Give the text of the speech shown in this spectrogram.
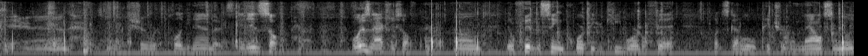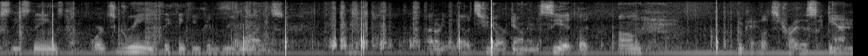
Okay, and I can show where to plug it in, but it's, it is self-apparent. Well, it isn't actually self-apparent. Um, it'll fit in the same port that your keyboard will fit but it's got a little picture of a mouse on most of these things, or it's green if they think you can read minds. I don't even know, it's too dark down there to see it, but, um, okay, let's try this again.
